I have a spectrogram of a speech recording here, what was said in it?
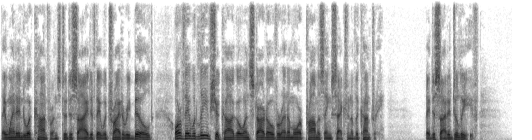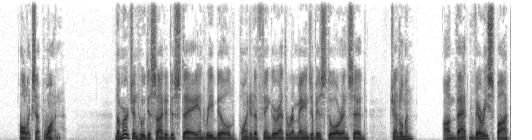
They went into a conference to decide if they would try to rebuild or if they would leave Chicago and start over in a more promising section of the country. They decided to leave. All except one. The merchant who decided to stay and rebuild pointed a finger at the remains of his store and said, Gentlemen, on that very spot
